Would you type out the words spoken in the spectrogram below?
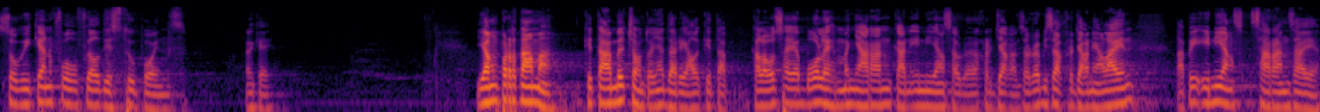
So we can fulfill these two points. Oke. Okay. Yang pertama, kita ambil contohnya dari Alkitab. Kalau saya boleh menyarankan ini yang saudara kerjakan, saudara bisa kerjakan yang lain, tapi ini yang saran saya.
